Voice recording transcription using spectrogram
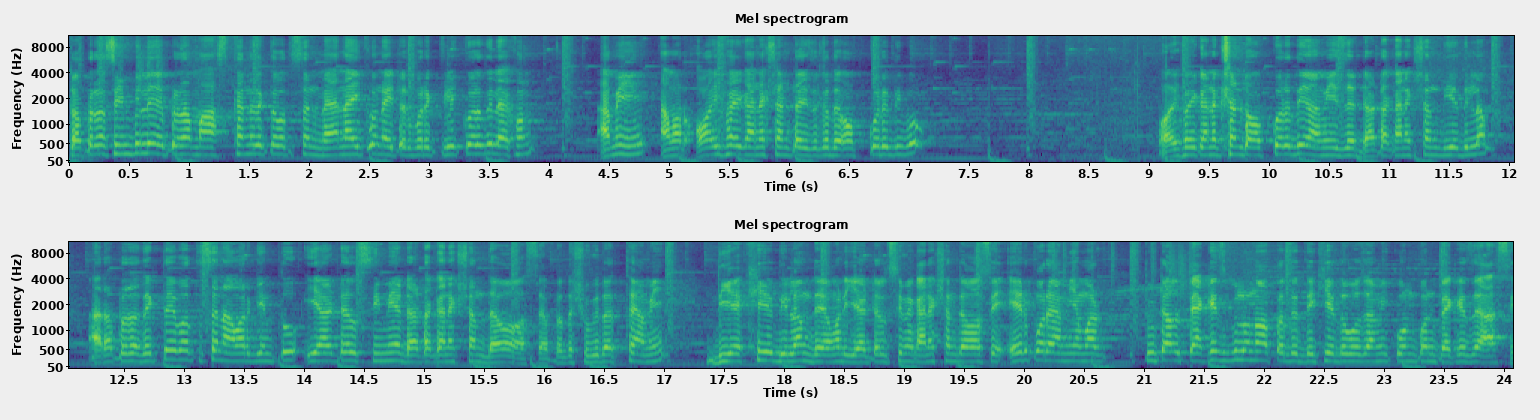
তো আপনারা সিম্পলি আপনারা মাঝখানে দেখতে পাচ্ছেন ম্যান আইকন এটার পরে ক্লিক করে দিলে এখন আমি আমার ওয়াইফাই কানেকশানটা এই জায়গাতে অফ করে দিব। ওয়াইফাই কানেকশনটা অফ করে দিয়ে আমি যে ডাটা কানেকশন দিয়ে দিলাম। আর আপনারা দেখতেই পাচ্ছেন, আমার কিন্তু এয়ারটেল সিমে ডাটা কানেকশন দেওয়া আছে। আপনাদের সুবিধার্থে আমি দেখিয়ে দিলাম যে আমার এয়ারটেল সিমে কানেকশন দেওয়া আছে। এরপরে আমি আমার টোটাল প্যাকেজগুলো না আপনাদের দেখিয়ে দেবো যে আমি কোন কোন প্যাকেজে আছি।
